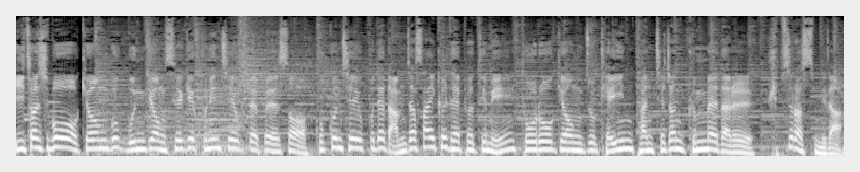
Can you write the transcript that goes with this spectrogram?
2015 경북 문경 세계 군인체육대회에서 국군체육부대 남자 사이클 대표팀이 도로 경주 개인 단체전 금메달을 휩쓸었습니다.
